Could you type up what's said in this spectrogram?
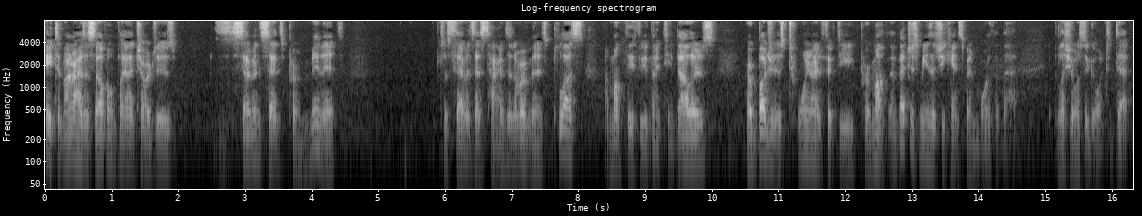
Okay, Tamara has a cell phone plan that charges 7 cents per minute. So 7 cents times the number of minutes plus a monthly fee of $19. Her budget is $29.50 per month. And that just means that she can't spend more than that unless she wants to go into debt.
